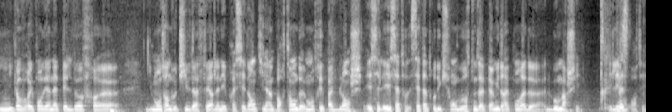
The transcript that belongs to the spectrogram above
Mhm. Et quand vous répondez à un appel d'offres euh, du montant de votre chiffre d'affaires de l'année précédente, il est important de montrer pas de blanche. Et cette, cette, introduction en bourse nous a permis de répondre à de beaux marchés. Et de les remporter.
